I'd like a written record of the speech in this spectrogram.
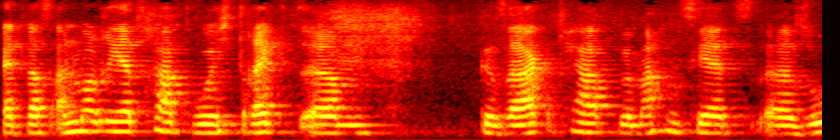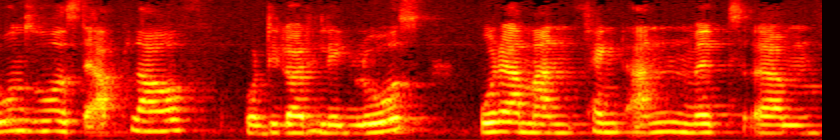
etwas anmoderiert habe, wo ich direkt ähm, gesagt habe, wir machen es jetzt äh, so und so ist der Ablauf und die Leute legen los. Oder man fängt an mit, ähm,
